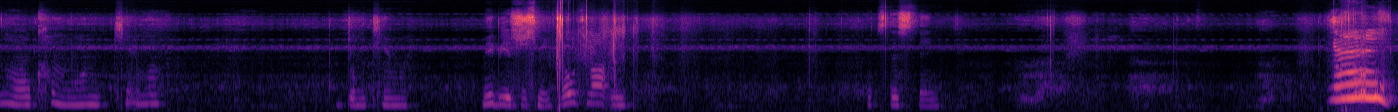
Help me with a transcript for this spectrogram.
Oh, come on, camera. Dumb camera. Maybe it's just me. No, it's not me. What's this thing? No!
